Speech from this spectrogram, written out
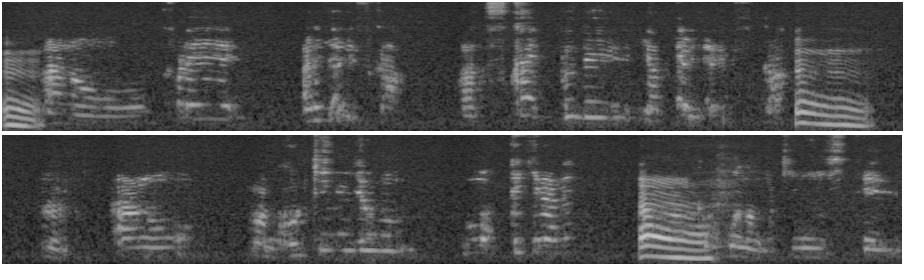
うんあのー、これ、あれじゃないですか？あスカイプでやったりじゃないですか？うんうんうん。あのー、まあ、ご近所的なね、ああところも気にして、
